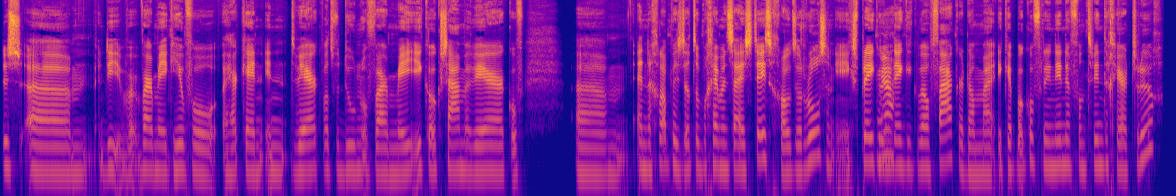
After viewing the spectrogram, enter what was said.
Dus um, die, waarmee ik heel veel herken in het werk wat we doen, of waarmee ik ook samenwerk. Of, um, en de grap is dat op een gegeven moment zij steeds grotere rol zijn. Ik spreek nu ja. denk ik wel vaker dan, maar ik heb ook al vriendinnen van 20 jaar terug.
